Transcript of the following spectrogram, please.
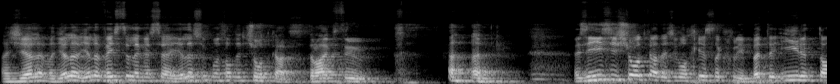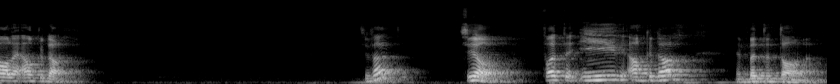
As julle want julle julle westerlinge sê julle soek ons altyd shortcuts, drive through. As jy hierdie shortcut as jy wil geestelik groei, bid 'n uur in tale elke dag. Sien wat? Sien jy? Vat 'n uur elke dag en bid in tale.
